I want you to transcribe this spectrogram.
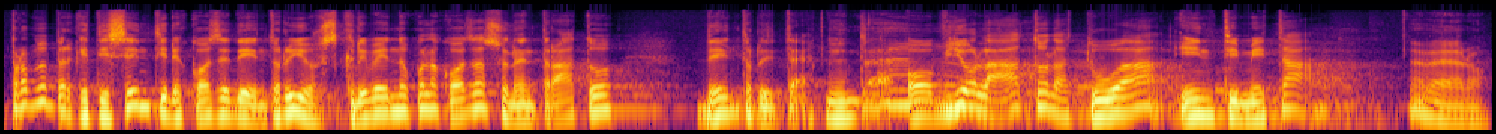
Proprio perché ti senti le cose dentro, io scrivendo quella cosa sono entrato dentro di te. Ho violato la tua intimità. È vero.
